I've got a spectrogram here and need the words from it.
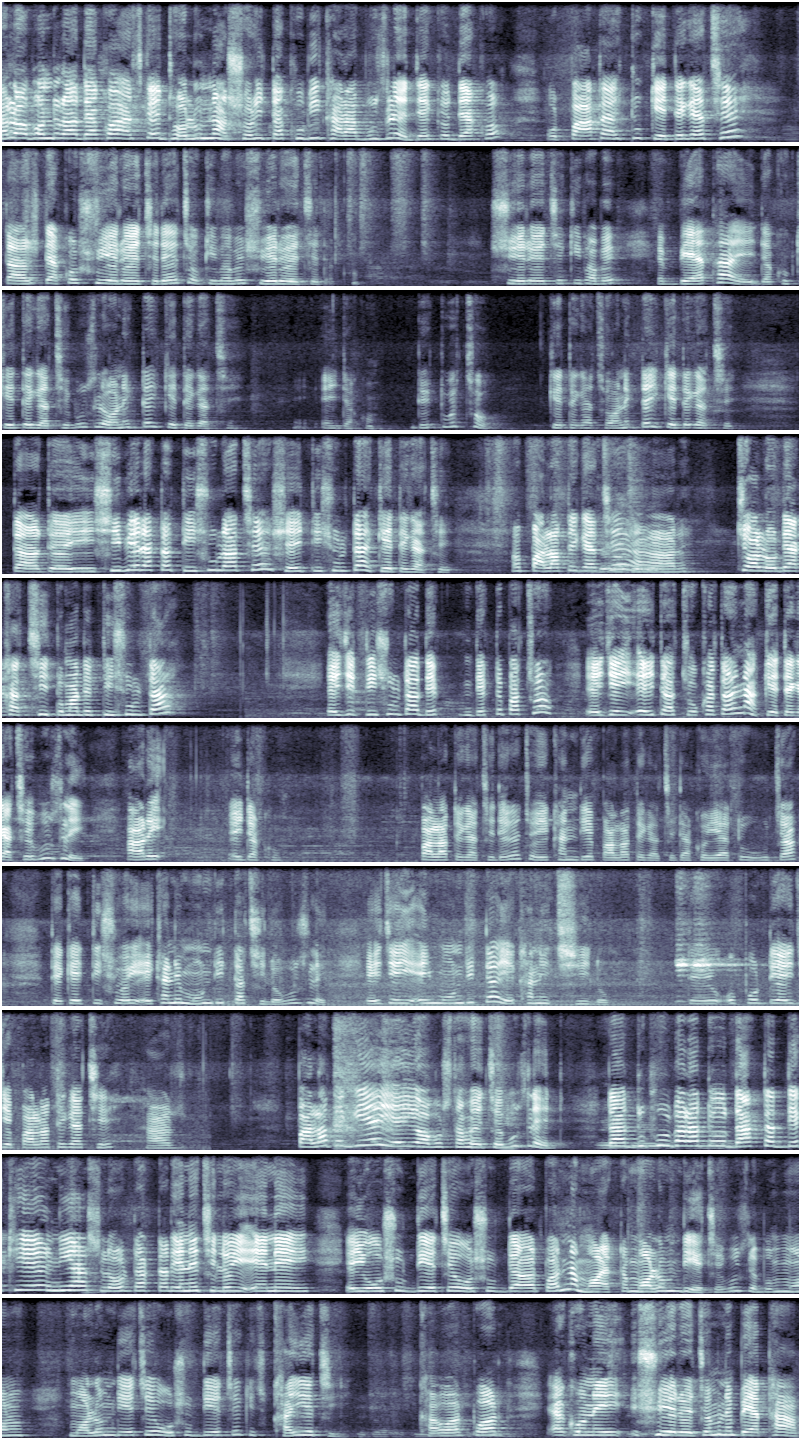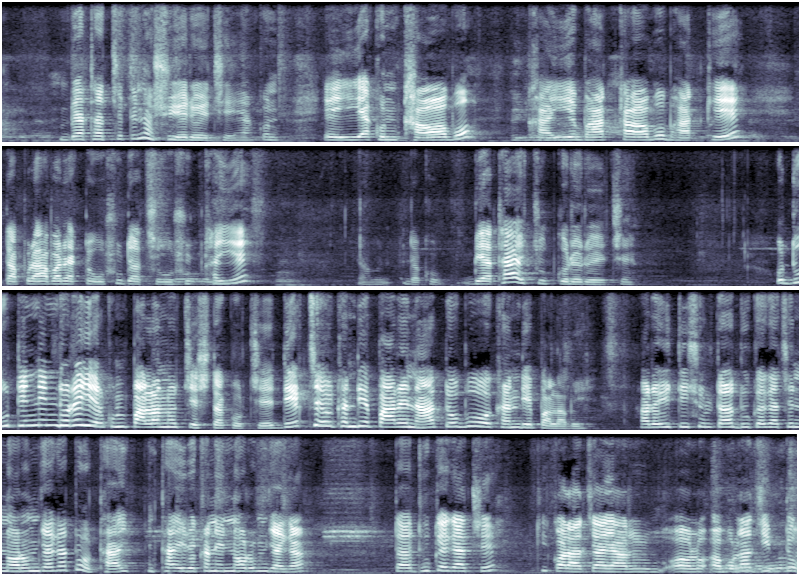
Hello বন্ধুরা, দেখো আজকে ঢলুন না শরীরটা খুবই খারাপ, বুঝলে? দেখো দেখো, ওর পাটা একটু কেটে গেছে, তা দেখো শুয়ে রয়েছে, দেখছ? কীভাবে শুয়ে রয়েছে, দেখো। শুয়ে রয়েছে কীভাবে? ব্যথা এই দেখো, কেটে গেছে, বুঝলে? অনেকটাই কেটে গেছে। এই দেখো, দেখতে পাচ্ছ? কেটে গেছে, অনেকটাই কেটে গেছে। তার এই শিবের একটা টিস্যুল আছে, সেই টিস্যুলটা কেটে গেছে। পালাতে গেছে আর চলো দেখাচ্ছি তোমাদের টিস্যুলটা। এই যে দেখ দেখতে পাচ্ছ? এই যে এইটা চোখাটায় না কেটে গেছে বুঝলি? আর এই- দেখো পালাতে গেছে দেখেছ? এখান দিয়ে পালাতে গেছে দেখো এত উঁচা থেকে ওই এখানে মন্দিরটা ছিল বুঝলে? এই যে এই- এই মন্দিরটা এখানে ছিল। তো ওপর দিয়ে এই যে পালাতে গেছে আর পালাতে গিয়েই এই অবস্থা হয়েছে বুঝলে? তার দুপুরবেলা তো ডাক্তার দেখিয়ে নিয়ে আসলো ডাক্তার এনেছিল এনেই এই ওষুধ দিয়েছে ওষুধ দেওয়ার পর না ম একটা মলম দিয়েছে বুঝলে? মলম দিয়েছে ওষুধ দিয়েছে কিছু খাইয়েছি। খাওয়ার পর এখন এই শুয়ে রয়েছে মানে ব্যথা ব্যথার চোটে না শুয়ে রয়েছে। এখন এই এখন খাওয়াবো খাইয়ে ভাত খাওয়াবো ভাত খেয়ে তারপরে আবার একটা ওষুধ আছে ওষুধ খাইয়ে দেখো ব্যথায় চুপ করে রয়েছে। ও দু তিন দিন ধরেই এরকম পালানোর চেষ্টা করছে। দেখছে ওইখান দিয়ে পারে না তবুও ওখান দিয়ে পালাবে। আর ওই টিস্যুলটা ঢুকে গেছে নরম জায়গা তো ঠাই ঠাই ওখানে নরম জায়গা। তা ঢুকে গেছে কি করা যায় আর অবলা জীব তো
